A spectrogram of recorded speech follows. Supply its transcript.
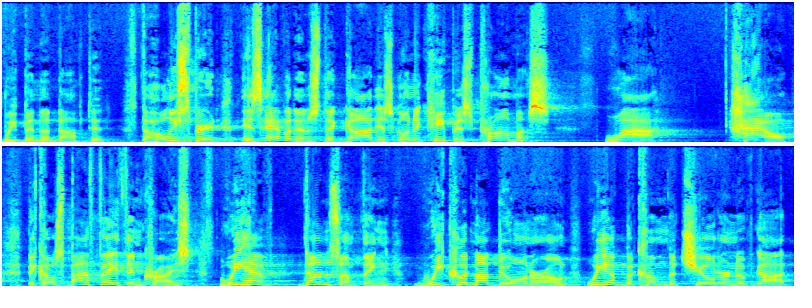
We've been adopted. The Holy Spirit is evidence that God is going to keep His promise. Why? How? Because by faith in Christ, we have done something we could not do on our own. We have become the children of God.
